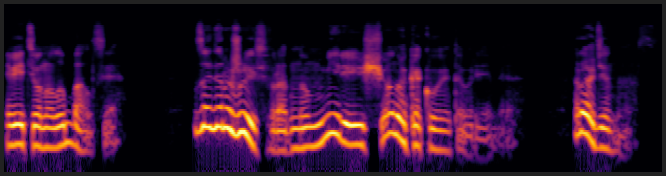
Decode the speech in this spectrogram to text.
ведь он улыбался. «Задержись в родном мире еще на какое-то время. Ради нас.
